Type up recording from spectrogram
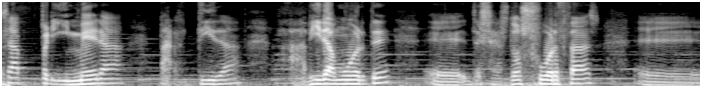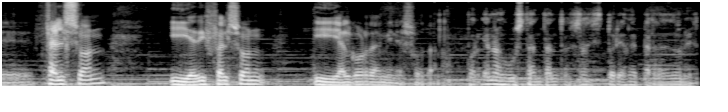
esa primera partida a vida muerte eh, de esas dos fuerzas, eh, Felson y Eddie Felson y el gordo de Minnesota. ¿no? ¿Por qué nos gustan tanto esas historias de perdedores?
